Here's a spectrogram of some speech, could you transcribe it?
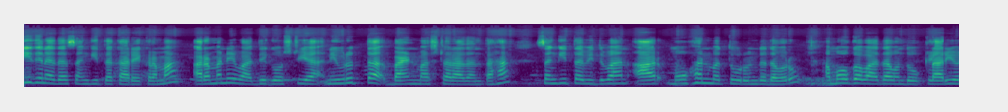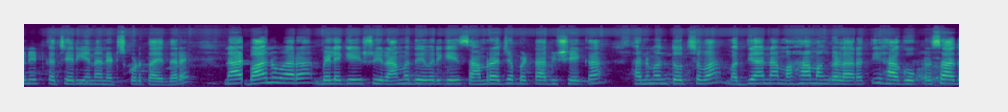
ಈ ದಿನದ ಸಂಗೀತ ಕಾರ್ಯಕ್ರಮ ಅರಮನೆ ವಾದ್ಯಗೋಷ್ಠಿಯ ನಿವೃತ್ತ ಬ್ಯಾಂಡ್ ಮಾಸ್ಟರ್ ಆದಂತಹ ಸಂಗೀತ ವಿದ್ವಾನ್ ಆರ್ ಮೋಹನ್ ಮತ್ತು ವೃಂದದವರು ಅಮೋಘವಾದ ಒಂದು ಕ್ಲಾರಿಯೋನೆಟ್ ಕಚೇರಿಯನ್ನು ನಡೆಸಿಕೊಡ್ತಾ ಇದ್ದಾರೆ. ನಾ ಭಾನುವಾರ ಬೆಳಗ್ಗೆ ಶ್ರೀರಾಮದೇವರಿಗೆ ಸಾಮ್ರಾಜ್ಯ ಪಟ್ಟಾಭಿಷೇಕ, ಹನುಮಂತೋತ್ಸವ, ಮಧ್ಯಾಹ್ನ ಮಹಾಮಂಗಳಾರತಿ ಹಾಗೂ ಪ್ರಸಾದ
